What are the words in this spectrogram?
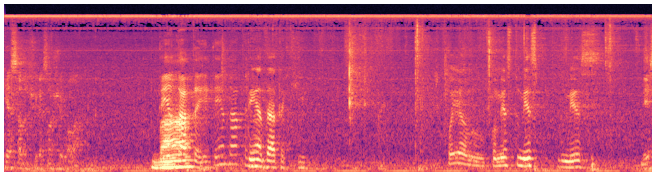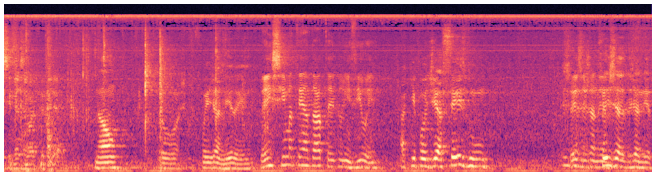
que essa notificação chegou lá? Tem a data aí, tem a data. Tem a data aqui. Foi o começo do mês. Do mês. Nesse mês agora de fevereiro? Não, eu acho que foi em janeiro ainda. Bem em cima tem a data aí do envio aí. Aqui foi o dia 6 do 6 de janeiro. 6 de janeiro.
